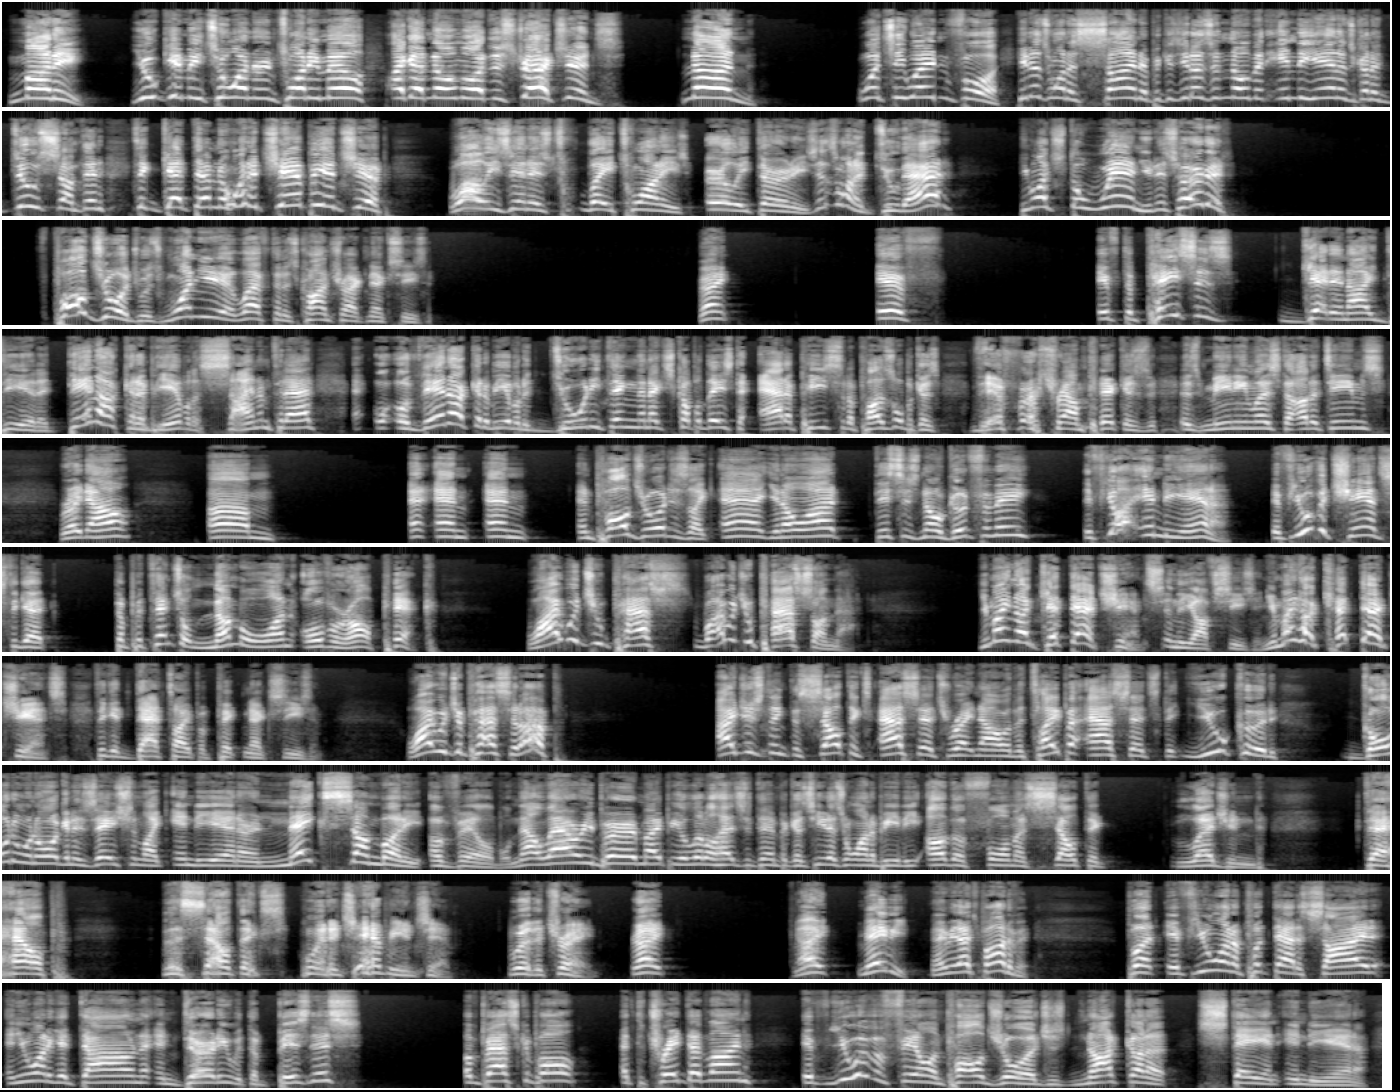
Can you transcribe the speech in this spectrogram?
Money. You give me 220 mil, I got no more distractions. None. What's he waiting for? He doesn't want to sign it because he doesn't know that Indiana's going to do something to get them to win a championship while he's in his t- late 20s, early 30s. He doesn't want to do that. He wants to win. You just heard it. Paul George was one year left in his contract next season right? If if the Pacers get an idea that they're not going to be able to sign him to that, or, they're not going to be able to do anything the next couple days to add a piece to the puzzle because their first round pick is is meaningless to other teams right now. Um, and and and and Paul George is like, eh, you know what? This is no good for me. If you're Indiana, if you have a chance to get the potential number one overall pick, why would you pass? Why would you pass on that? You might not get that chance in the offseason. You might not get that chance to get that type of pick next season. Why would you pass it up? I just think the Celtics' assets right now are the type of assets that you could go to an organization like Indiana and make somebody available. Now, Larry Bird might be a little hesitant because he doesn't want to be the other former Celtic legend to help the Celtics win a championship with a trade, right? Right? Maybe. Maybe that's part of it. But if you want to put that aside and you want to get down and dirty with the business of basketball at the trade deadline, if you have a feeling Paul George is not going to stay in Indiana,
